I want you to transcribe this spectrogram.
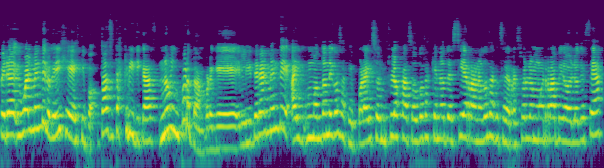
pero igualmente lo que dije es, tipo, todas estas críticas no me importan, porque literalmente hay un montón de cosas que por ahí son flojas o cosas que no te cierran o cosas que se resuelven muy rápido o lo que sea,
